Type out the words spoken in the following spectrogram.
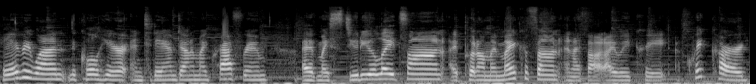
Hey everyone, Nicole here, and today I'm down in my craft room. I have my studio lights on, I put on my microphone, and I thought I would create a quick card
